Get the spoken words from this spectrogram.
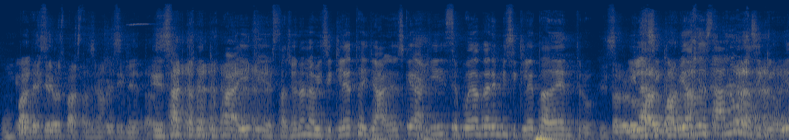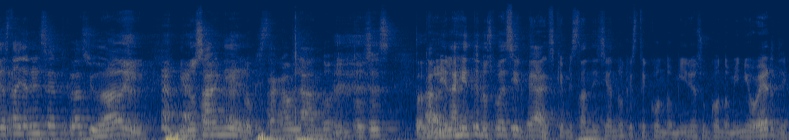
Un par de para estacionar bicicletas. Exactamente, ahí estacionan la bicicleta y ya, es que aquí se puede andar en bicicleta adentro. Y, la ciclovía está, no, la ciclovía está allá en el centro de la ciudad y, y no saben ni de lo que están hablando, entonces también la gente nos puede decir, vea, es que me están diciendo que este condominio es un condominio verde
